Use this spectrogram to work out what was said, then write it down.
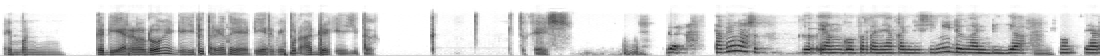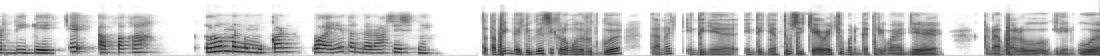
emang ke DRL doang yang kayak gitu ternyata ya. Di RP pun ada kayak gitu. Gitu guys. Tapi maksud gue- yang gue pertanyakan di sini dengan dia Hmm. nge-share di GC, apakah lo menemukan wah ini tanda rasis nih? Tetapi enggak juga sih kalau menurut gue karena intinya intinya tuh si cewek cuma nggak terima aja. Kenapa lu giniin gue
